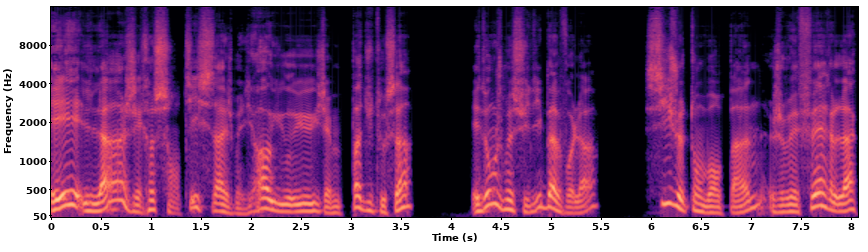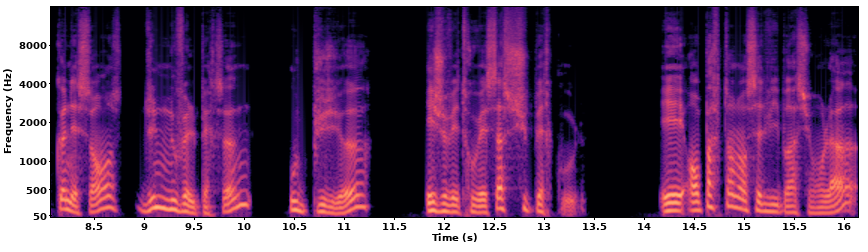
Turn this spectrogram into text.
Et là, j'ai ressenti ça, je me dis, oh oui, oui, j'aime pas du tout ça. Et donc, je me suis dit, ben voilà, si je tombe en panne, je vais faire la connaissance d'une nouvelle personne, ou de plusieurs, et je vais trouver ça super cool. Et en partant dans cette vibration-là,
